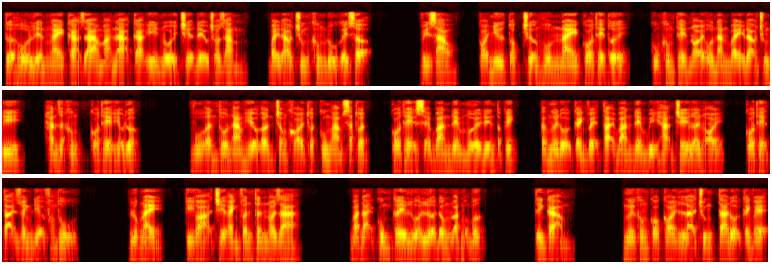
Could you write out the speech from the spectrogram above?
tựa hồ liền ngay cả dạ mạ nạ cả y nổi chia đều cho rằng, bảy đao chúng không đủ gây sợ. Vì sao? Coi như tộc trưởng hôm nay có thể tới cũng không thể nói ổn ăn bảy đao chúng đi, hắn rất không có thể hiểu được. Vụ ẩn thôn nam hiểu ẩn trong khói thuật cùng ám sát thuật, có thể sẽ ban đêm mới đến tập kích, các ngươi đội cảnh vệ tại ban đêm bị hạn chế lời nói, có thể tại doanh địa phòng thủ. Lúc này, kỳ họa chia ảnh phân thân nói ra. Bát đại cùng cây lúa lửa đồng loạt một bức tình cảm. Ngươi không có coi là chúng ta đội cảnh vệ,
